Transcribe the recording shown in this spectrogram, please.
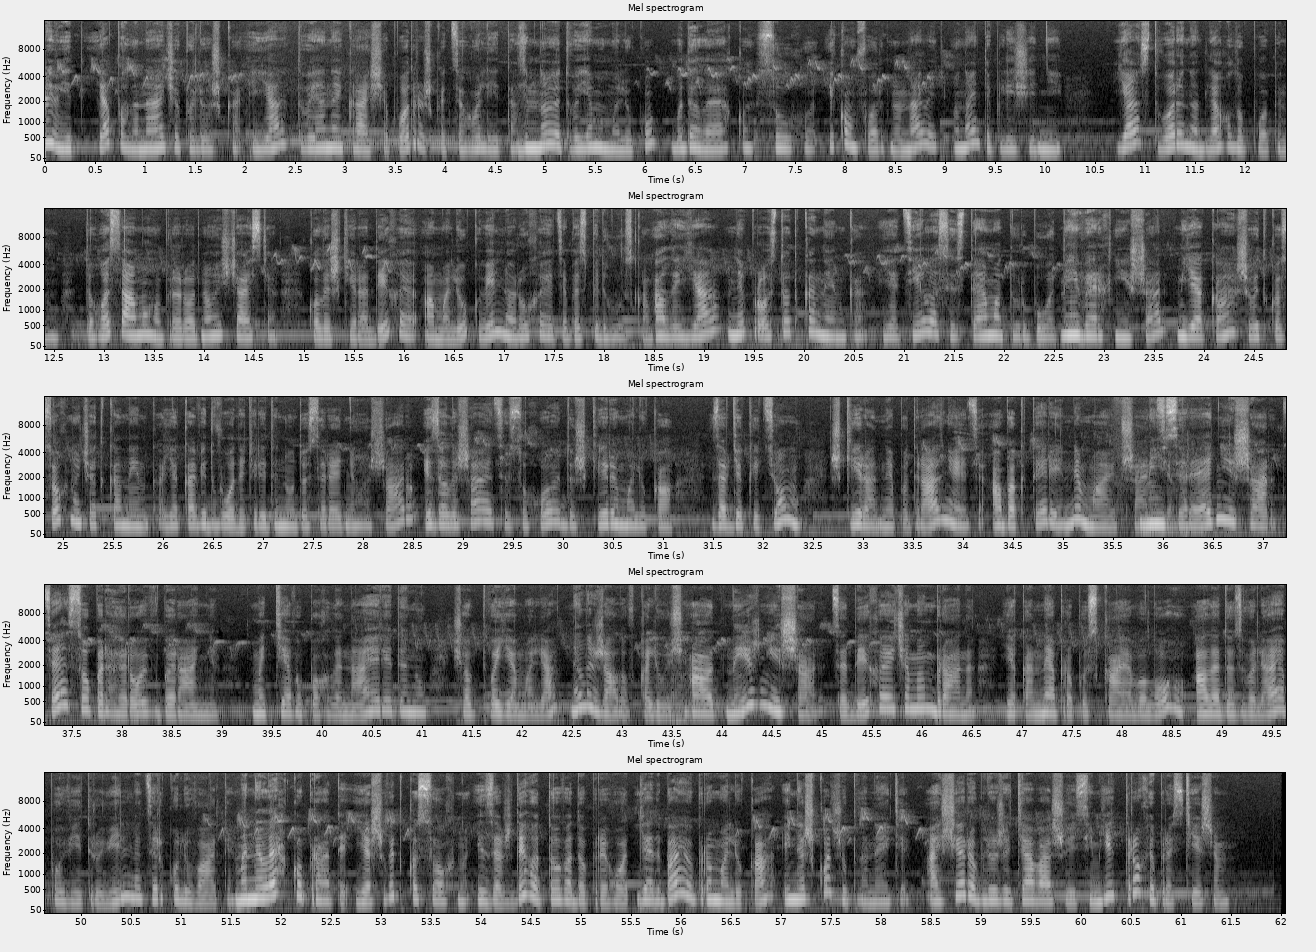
Привіт! Я поглинаюча пелюшка, і я твоя найкраща подружка цього літа. Зі мною твоєму малюку буде легко, сухо і комфортно навіть у найтепліші дні. Я створена для голопопінгу, того самого природного щастя, коли шкіра дихає, а малюк вільно рухається без підгузка. Але я не просто тканинка, я ціла система турбот. Мій верхній шар м'яка, швидкосохнуча тканинка, яка відводить рідину до середнього шару і залишається сухою до шкіри малюка. Завдяки цьому шкіра не подразнюється, а бактерії не мають шансів. Мій середній шар це супергерой вбирання. Миттєво поглинає рідину, щоб твоє маля не лежало в калюжі. А от нижній шар це дихаюча мембрана, яка не пропускає вологу, але дозволяє повітрю вільно циркулювати. Мене легко прати, я швидко сохну і завжди готова до пригод. Я дбаю про малюка і не шкоджу планеті, а ще роблю життя вашої сім'ї трохи простішим.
